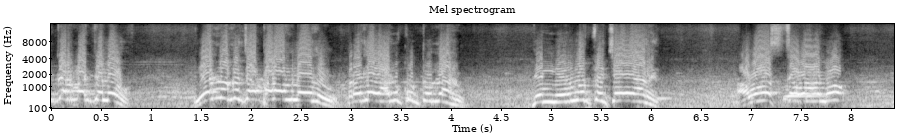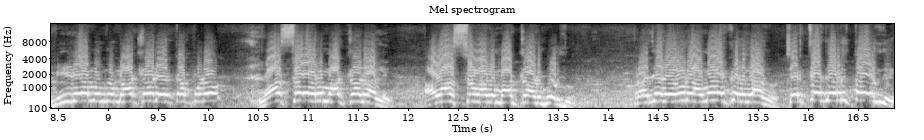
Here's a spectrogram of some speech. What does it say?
ఇద్దరి మధ్యలో. ఎందుకు చెప్పడం లేదు? ప్రజలు అనుకుంటున్నారు. దీన్ని నివృత్తి చేయాలి. అవాస్తవాలు మీడియా ముందు మాట్లాడేటప్పుడు వాస్తవాలు మాట్లాడాలి. అవాస్తవాలు మాట్లాడకూడదు. ప్రజలు ఎవరు అమాయకులు కాదు. చర్చ జరుగుతూ ఉంది.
